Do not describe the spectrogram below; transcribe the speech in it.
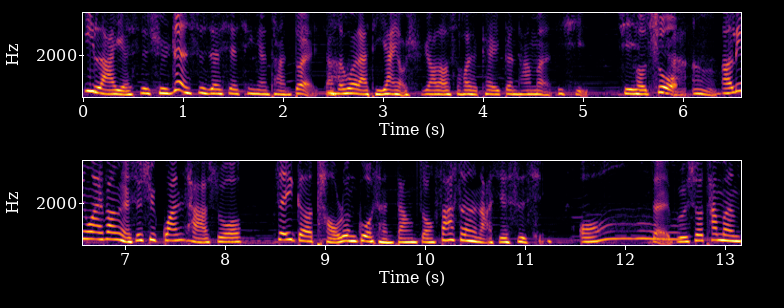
一来也是去认识这些青年团队，假设未来提案有需要的时候，也可以跟他们一起合作。洽嗯。啊。另外一方面也是去观察说这一个讨论过程当中发生了哪些事情，哦，对，比如说他们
